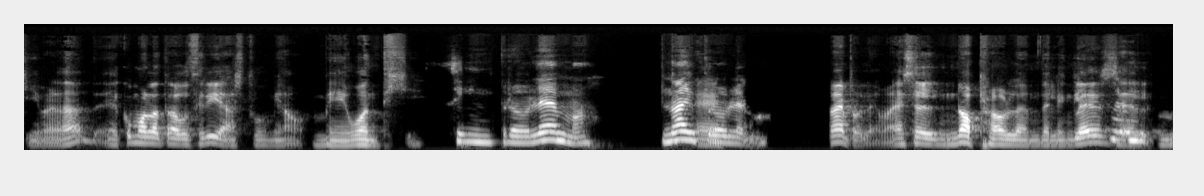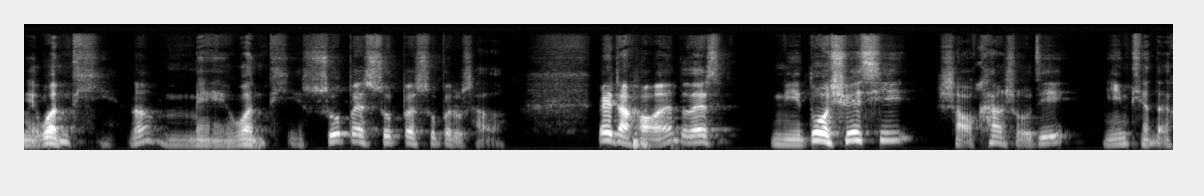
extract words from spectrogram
he, ¿verdad? Eh, ¿Cómo lo traducirías tú, Miao? Me want. Sin problema. No hay eh, problema. No hay problema. Es el no problem del inglés, el me want ¿no? Me want. Súper, súper, súper usado. Bien, ¿eh? Entonces, ni tu xuexi, shao kan shouji, ni entiende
